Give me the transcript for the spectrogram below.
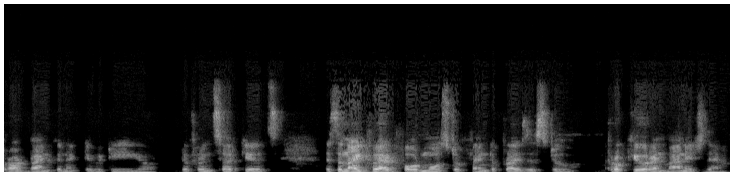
broadband connectivity or different circuits. It's a nightmare for most of enterprises to procure and manage them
